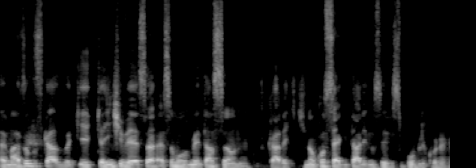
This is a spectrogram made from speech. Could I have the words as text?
É. é mais um dos casos aqui que a gente vê essa, essa movimentação, né? O cara que não consegue estar ali no serviço público, né?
